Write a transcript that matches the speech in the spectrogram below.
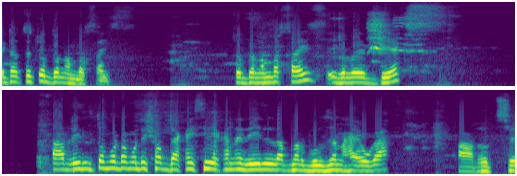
এটা হচ্ছে চোদ্দ নম্বর সাইজ চোদ্দ নম্বর সাইজ এগুলো এফডিএক্স আর রিল তো মোটামুটি সব দেখাইছি, এখানে রিল আপনার বুলজেন হায়োগা আর হচ্ছে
